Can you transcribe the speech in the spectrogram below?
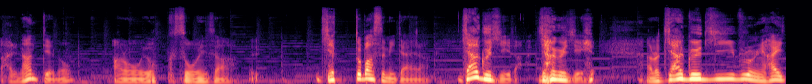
あれなんていうの？あの、浴槽にさ、ジェットバスみたいな、ジャグジーだ、ジャグジー。あの、ジャグジー風呂に入っ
